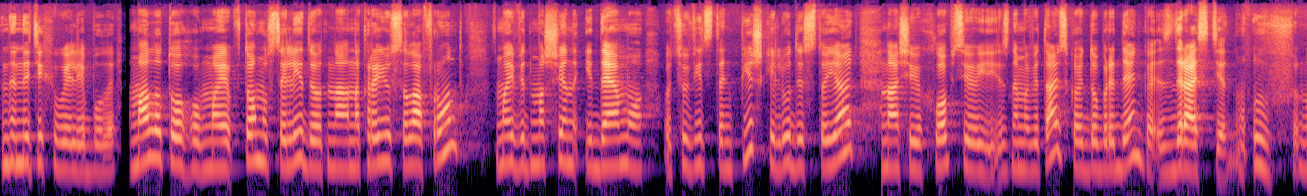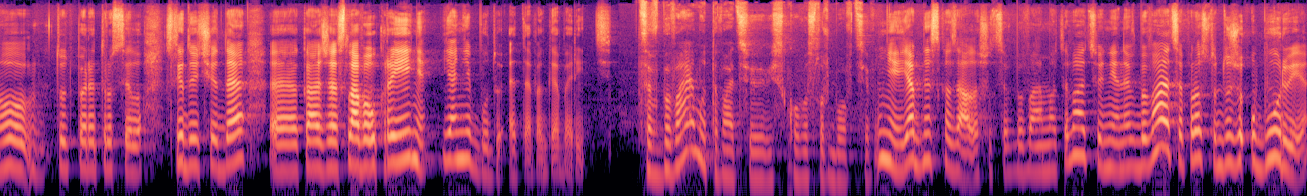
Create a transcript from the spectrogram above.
не, не ті хвилі були. Мало того, ми в тому селі, де от на, на краю села фронт, ми від машин ідемо оцю відстань пішки, люди стоять. Наші хлопці з ними вітають, кажуть, добрий день, здрасте. Ну, уф, ну тут перетрусило. Слідуючи йде, е, каже Слава Україні! Я не буду этого говорити. Це вбиває мотивацію військовослужбовців? Ні, я б не сказала, що це вбиває мотивацію. Ні, не вбиває, це просто дуже обурює.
